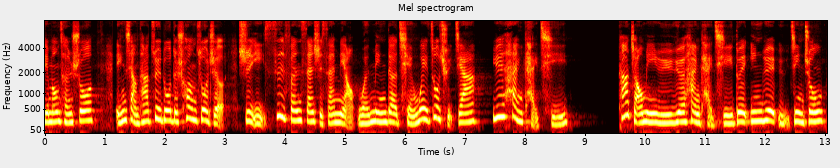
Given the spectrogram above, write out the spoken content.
奇蒙曾说，影响他最多的创作者是以四分三十三秒闻名的前卫作曲家约翰凯奇。他着迷于约翰凯奇对音乐语境中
